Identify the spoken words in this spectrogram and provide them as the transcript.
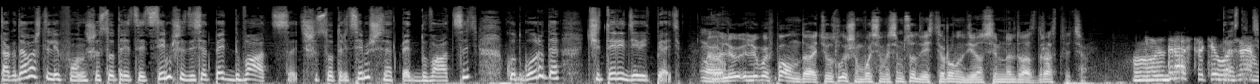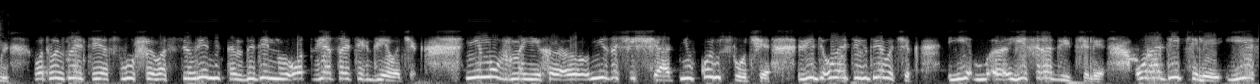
Тогда ваш телефон 637-65-20. 637-65-20, код города 495. Любовь Павловна, давайте услышим. 8 800 200 ровно 9702. Здравствуйте. Здравствуйте, уважаемые. Здравствуйте. Вот вы знаете, я слушаю вас все время, каждый день, ну вот я за этих девочек. Не нужно их э, не защищать, ни в коем случае. Ведь у этих девочек э, есть родители. У родителей есть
